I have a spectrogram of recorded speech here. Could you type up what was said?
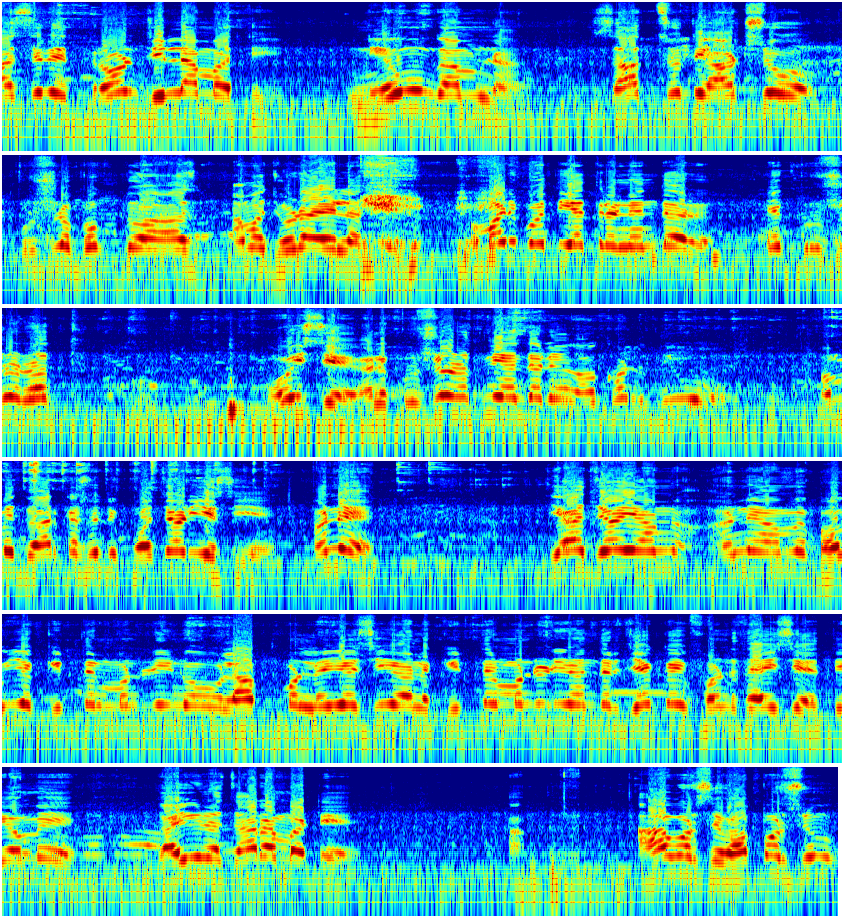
આશરે ત્રણ જિલ્લામાંથી નેવું ગામના સાતસોથી આઠસો કૃષ્ણ ભક્તો આમાં જોડાયેલા છે. અમારી પદયાત્રાની અંદર એક કૃષ્ણ રથ હોય છે. અને કૃષ્ણ રથની અંદર અખંડ દીવો અમે દ્વારકા સુધી પહોંચાડીએ છીએ. અને ત્યાં જઈ અને અમે ભવ્ય કીર્તન મંડળીનો લાભ પણ લઈએ છીએ. અને કીર્તન મંડળીની અંદર જે કંઈ ફંડ થાય છે તે અમે ગાયોના ચારા માટે આ- આ વર્ષે વાપરશું.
